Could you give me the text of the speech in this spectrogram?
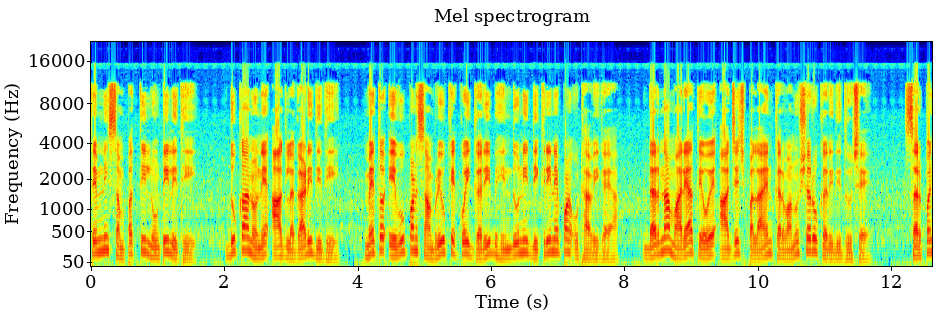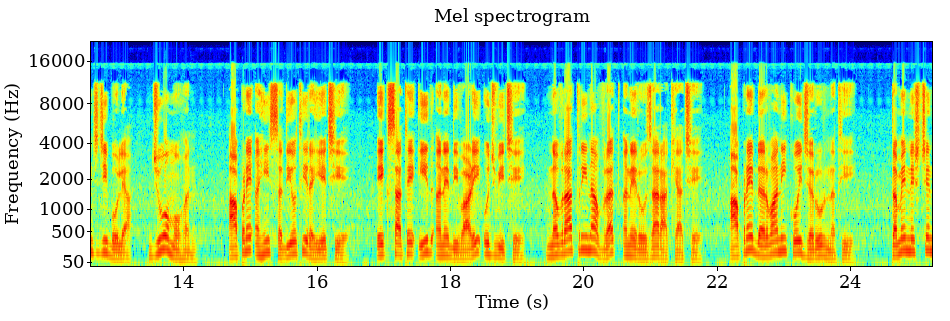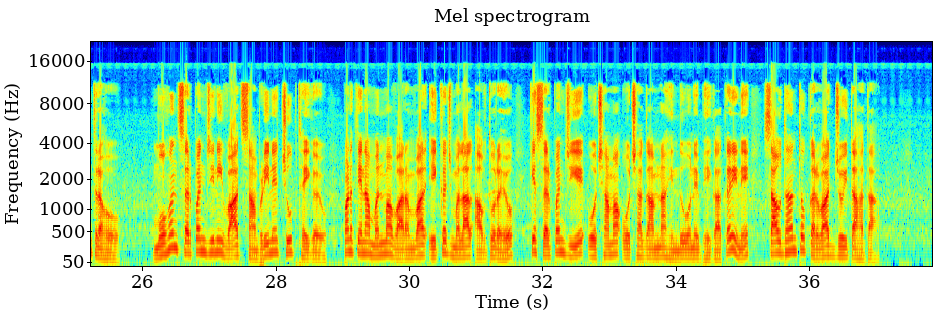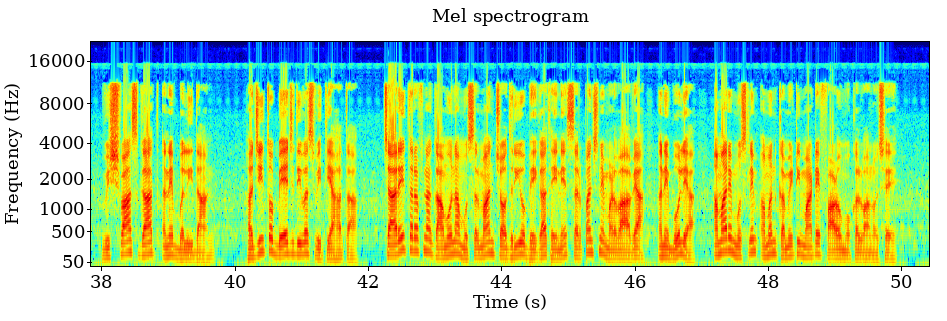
તેમની સંપત્તિ લૂંટી લીધી. દુકાનોને આગ લગાડી દીધી. મેં તો એવું પણ સાંભળ્યું કે કોઈ ગરીબ હિન્દુની દીકરીને પણ ઉઠાવી ગયા. ડરના માર્યા તેઓએ આજે જ પલાયન કરવાનું શરૂ કરી દીધું છે. સરપંચજી બોલ્યા, જુઓ મોહન, આપણે અહીં સદીઓથી રહીએ છીએ. એકસાથે ઈદ અને દિવાળી ઉજવી છે. નવરાત્રિના વ્રત અને રોઝા રાખ્યા છે. આપણે ડરવાની કોઈ જરૂર નથી. તમે નિશ્ચિંત રહો. મોહન સરપંચજીની વાત સાંભળીને ચૂપ થઈ ગયો, પણ તેના મનમાં વારંવાર એક જ મલાલ આવતો રહ્યો કે સરપંચજીએ ઓછામાં ઓછા ગામના હિન્દુઓને ભેગા કરીને સાવધાન તો કરવા જ જોઈતા હતા. વિશ્વાસઘાત અને બલિદાન. હજી તો બે જ દિવસ વીત્યા હતા. ચારે તરફના ગામોના મુસલમાન ચૌધરીઓ ભેગા થઈને સરપંચને મળવા આવ્યા અને બોલ્યા, અમારે મુસ્લિમ અમન કમિટી માટે ફાળો મોકલવાનો છે.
